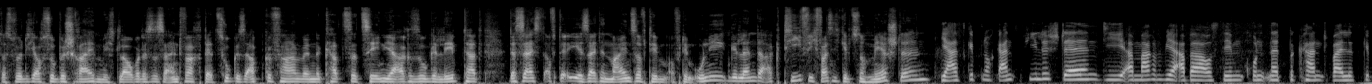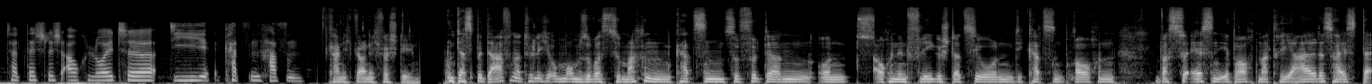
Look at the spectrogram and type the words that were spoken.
das würde ich auch so beschreiben. Ich glaube, das ist einfach, der Zug ist abgefahren, wenn eine Katze zehn Jahre so gelebt hat. Das heißt, auf der, ihr seid in Mainz auf dem, auf dem Uni-Gelände aktiv. Ich weiß nicht, gibt es noch mehr Stellen? Ja, es gibt noch ganz viele Stellen, die äh, machen wir aber aus dem Grund nicht bekannt, weil es gibt tatsächlich auch Leute, die Katzen hassen. Kann ich gar nicht verstehen. Und das bedarf natürlich, um, um sowas zu machen, Katzen zu füttern und auch in den Pflegestationen, die Katzen brauchen was zu essen, ihr braucht Material. Das heißt, da,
